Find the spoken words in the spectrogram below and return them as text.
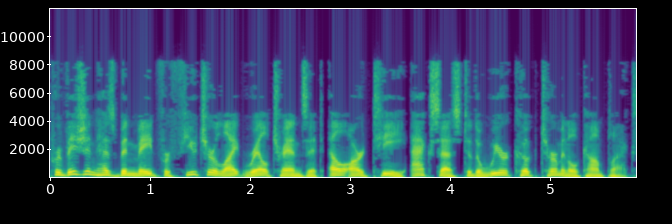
Provision has been made for future light rail transit (LRT) access to the Weir Cook terminal complex.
